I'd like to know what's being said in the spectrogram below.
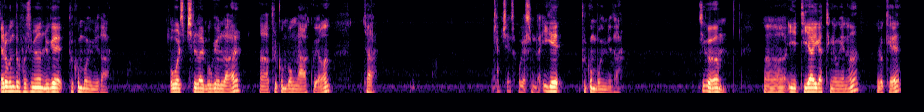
여러분도 보시면 이게 불꽃봉입니다. 5월 17일 날 목요일 날 아, 불꽃봉 나왔고요. 자 캡처해서 보겠습니다. 이게 불꽃봉입니다. 지금 어, 이 DI 같은 경우에는 이렇게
